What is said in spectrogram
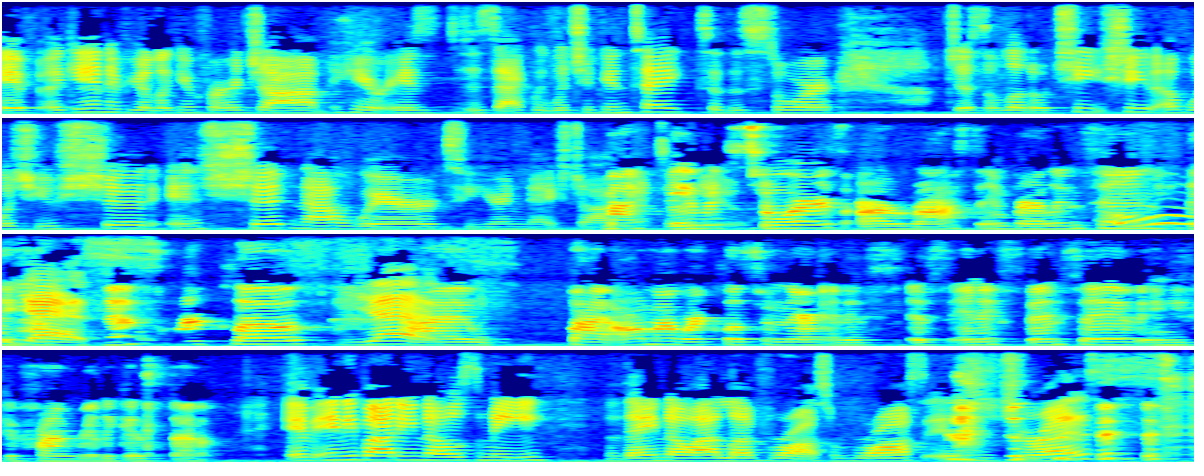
if again, if you're looking for a job, here is exactly what you can take to the store just a little cheat sheet of what you should and should not wear to your next job. My interview. favorite stores are Ross and Burlington. Oh, they yes. have best work clothes. Yes. I buy all my work clothes from there and it's it's inexpensive and you can find really good stuff. If anybody knows me, they know I love Ross. Ross is dressed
